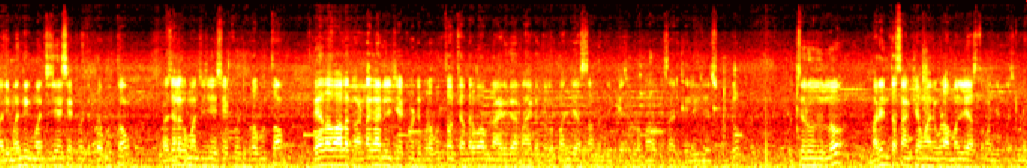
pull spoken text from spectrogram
పది మందికి మంచి చేసేటువంటి ప్రభుత్వం ప్రజలకు మంచి చేసేటువంటి ప్రభుత్వం పేదవాళ్ళకు అండగా నిలిచేటువంటి ప్రభుత్వం చంద్రబాబు నాయుడు గారి నాయకత్వంలో పనిచేస్తామని చెప్పేసి కూడా మరొకసారి తెలియజేసుకుంటూ వచ్చే రోజుల్లో మరింత సంక్షేమాన్ని కూడా అమలు చేస్తామని చెప్పేసి కూడా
